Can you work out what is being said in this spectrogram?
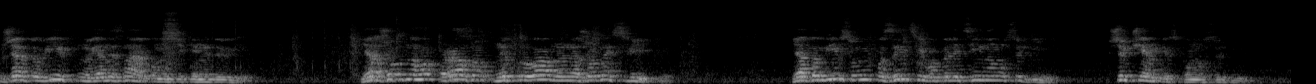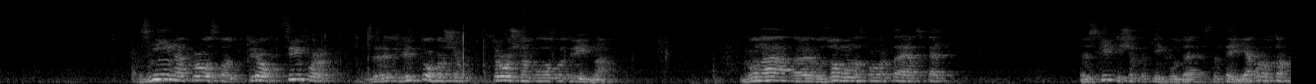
вже довів, ну я не знаю, кому тільки не довів. Я жодного разу не впливав ні на жодних свідків. Я довів свою позицію в апеляційному суді, в Шевченківському суді. Зміна просто трьох цифр е, від того, що срочно було потрібно, вона е, знову нас повертає. Е, Скільки ще таких буде статей? Я просто,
